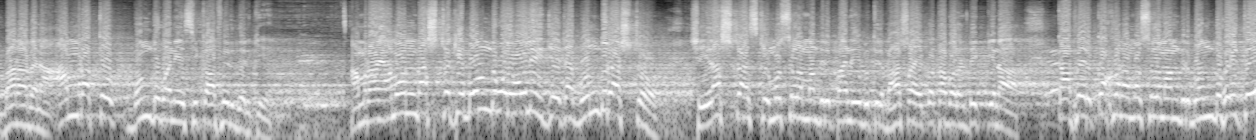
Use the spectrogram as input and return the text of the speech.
বানাবে না। আমরা তো বন্ধু বানিয়েছি কাফেরদেরকে। আমরা এমন রাষ্ট্রকে বন্ধু বলে বলি যে এটা বন্ধু রাষ্ট্র। সেই রাষ্ট্র আজকে মুসলমানদের পানির ভিতরে ভাষায় কথা বলেন ঠিক কিনা? কাফের কখনো মুসলমানদের বন্ধু হইতে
